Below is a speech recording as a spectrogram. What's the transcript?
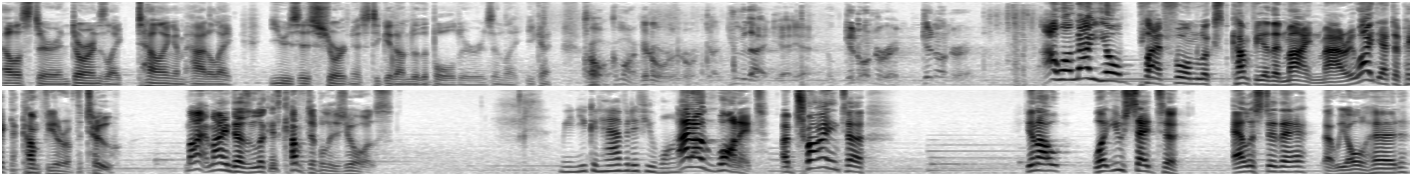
Alistair, and Doran's like telling him how to like use his shortness to get under the boulders, and like you can Oh, come on, get over there. Do that, yeah, yeah. Get under it. Get under it. Ah, well, now your platform looks comfier than mine, Mari. Why'd you have to pick the comfier of the two? My, mine doesn't look as comfortable as yours. I mean, you can have it if you want. I don't want it. I'm trying to. You know, what you said to Alistair there that we all heard?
